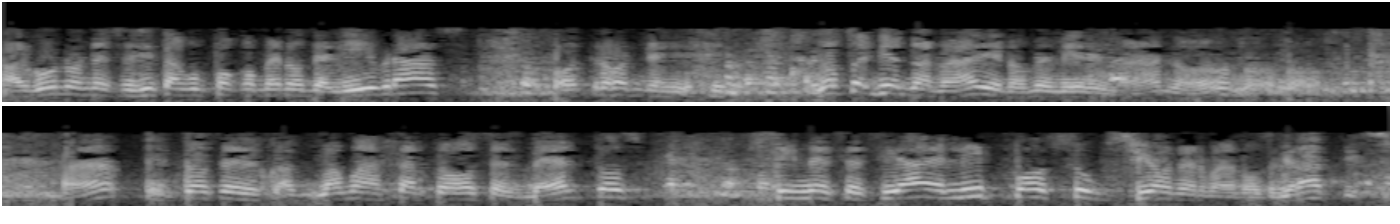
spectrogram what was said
Algunos necesitan un poco menos de libras, otros no estoy viendo a nadie, no me miren nada, no, no, no. ¿Ah? Entonces vamos a estar todos esbeltos, sin necesidad de liposucción, hermanos, gratis.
